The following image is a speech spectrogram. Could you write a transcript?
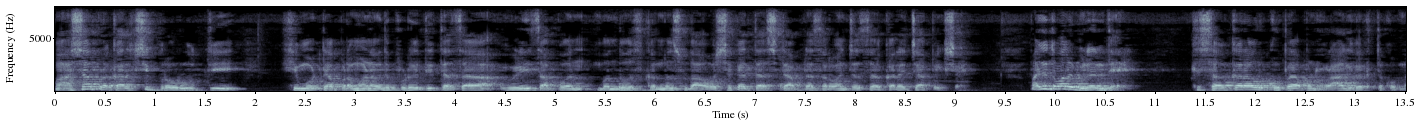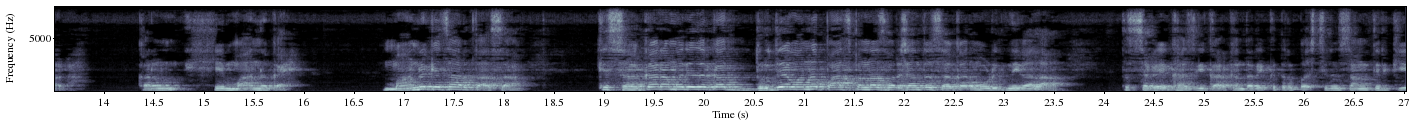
मग अशा प्रकारची प्रवृत्ती ही मोठ्या प्रमाणामध्ये पुढे येते. त्याचा वेळीच आपण बंदोबस्त करणं सुद्धा आवश्यक आहे. त्यासाठी आपल्या सर्वांच्या सहकार्याची अपेक्षा आहे. माझी तुम्हाला विनंती आहे की सहकारावर कृपया आपण राग व्यक्त करू नका. कारण हे मानक आहे. मानक याचा अर्थ असा की सहकारामध्ये जर का दुर्दैवानं पाच पन्नास वर्षांचा सहकार मोडीत निघाला तर सगळे खाजगी कारखानदार एकत्र बसतील आणि सांगतील की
